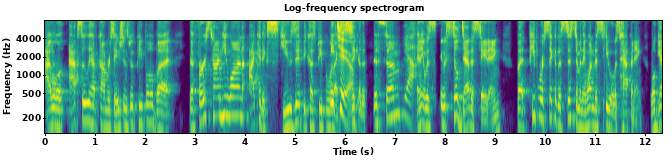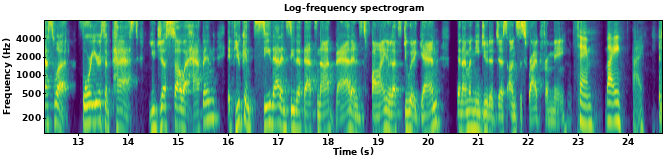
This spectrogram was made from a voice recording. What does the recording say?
I will absolutely have conversations with people, but the first time he won, I could excuse it because people were Me like too. sick of the system. Yeah. And it was it was still devastating, but people were sick of the system and they wanted to see what was happening. Well, guess what? Four years have passed. You just saw what happened. If you can see that and see that that's not bad and it's fine, and let's do it again, then I'm gonna need you to just unsubscribe from me. Same. Bye. Bye.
